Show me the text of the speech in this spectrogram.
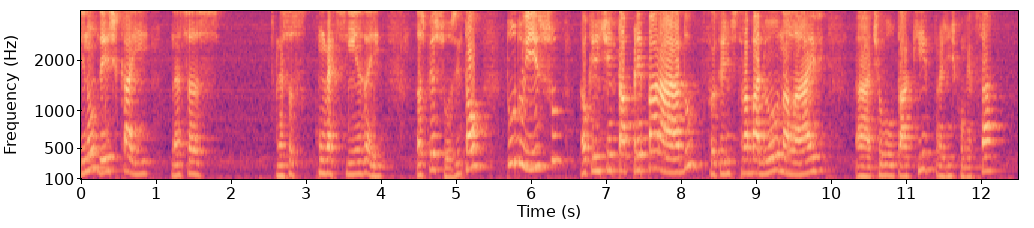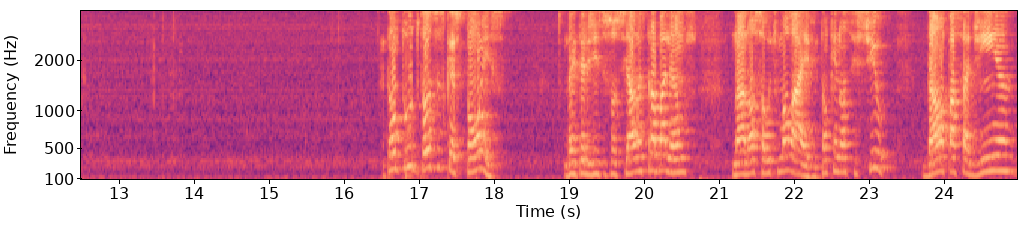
e não deixe cair nessas, nessas conversinhas aí das pessoas. Então, tudo isso é o que a gente tinha que estar preparado, foi o que a gente trabalhou na live. Ah, deixa eu voltar aqui para a gente conversar. Então, tudo, todas essas questões da inteligência social nós trabalhamos na nossa última live. Então, quem não assistiu, dá uma passadinha,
